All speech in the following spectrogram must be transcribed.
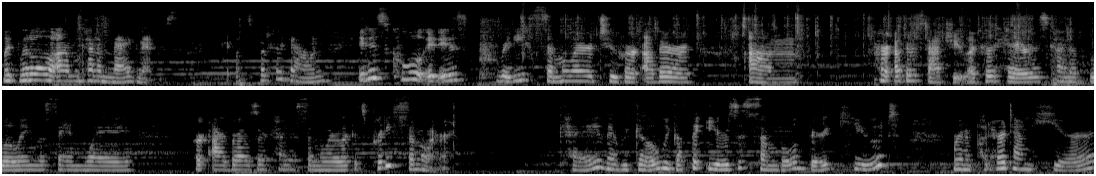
Like little um, kind of magnets. Okay, let's put her down. It is cool. It is pretty similar to her other um, her other statue. Like her hair is kind of blowing the same way. Her eyebrows are kind of similar. Like it's pretty similar. Okay, there we go. We got the ears assembled. Very cute. We're gonna put her down here.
